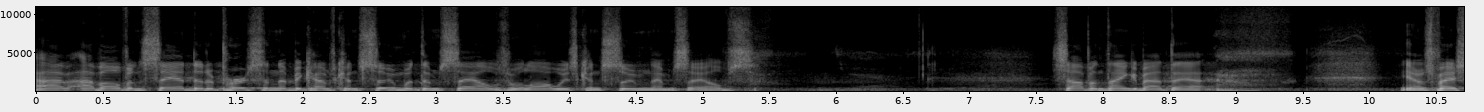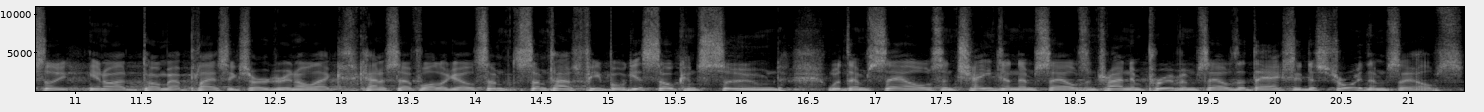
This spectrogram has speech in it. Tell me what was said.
I've often said that a person that becomes consumed with themselves will always consume themselves. Stop and think about that. You know, especially, you know, I'm talking about plastic surgery and all that kind of stuff a while ago. Some, sometimes people get so consumed with themselves and changing themselves and trying to improve themselves that they actually destroy themselves.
